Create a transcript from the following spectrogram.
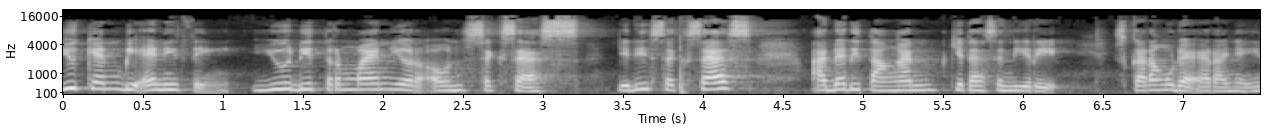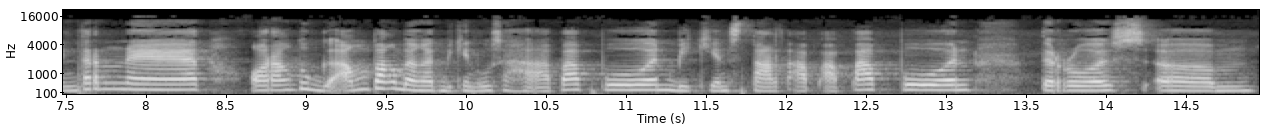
You can be anything. You determine your own success. Jadi sukses ada di tangan kita sendiri. Sekarang udah eranya internet, orang tuh gampang banget bikin usaha apa pun, bikin startup apa pun, terus em,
